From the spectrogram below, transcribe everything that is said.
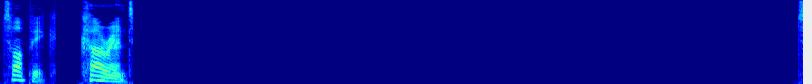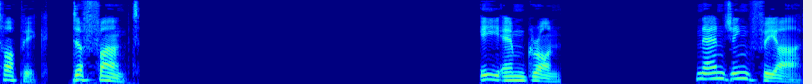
Topic Current Topic Defunct E. M. Gron Nanjing Fiat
